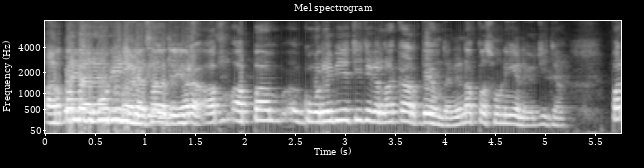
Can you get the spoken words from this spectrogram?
ਆਪਾਂ ਯਾਰਾਂ ਮਜਬੂਰੀ ਨਹੀਂ ਕਹਿ ਸਕਦੇ ਯਾਰ। ਆਪ- ਗੋਰੇ ਵੀ ਇਹ ਚੀਜ਼ ਗੱਲਾਂ ਕਰਦੇ ਹੁੰਦੇ ਨੇ ਨਾ ਆਪਾਂ ਸੁਣੀਆਂ ਨੇ ਉਹ ਚੀਜ਼ਾਂ। ਪਰ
